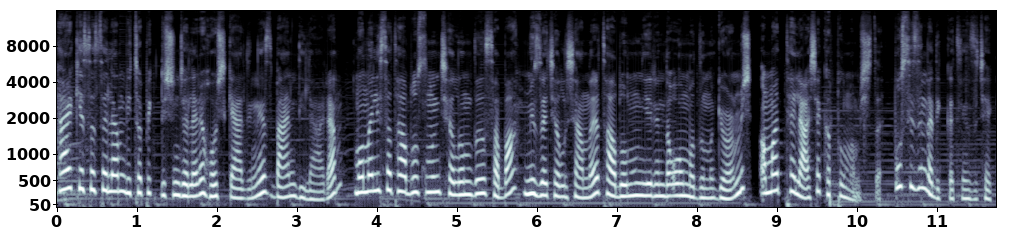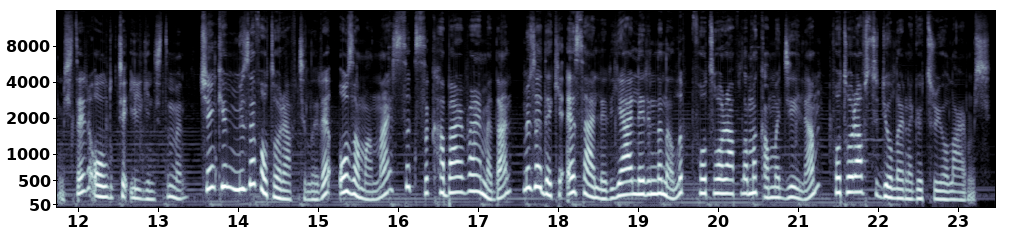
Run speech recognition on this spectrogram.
Herkese selam Ditopik Düşüncelere hoş geldiniz. Ben Dilara. Mona Lisa tablosunun çalındığı sabah müze çalışanları tablonun yerinde olmadığını görmüş ama telaşa kapılmamıştı. Bu sizin de dikkatinizi çekmiştir. Oldukça ilginç değil mi? Çünkü müze fotoğrafçıları o zamanlar sık sık haber vermeden müzedeki eserleri yerlerinden alıp fotoğraflamak amacıyla fotoğraf stüdyolarına götürüyorlarmış.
